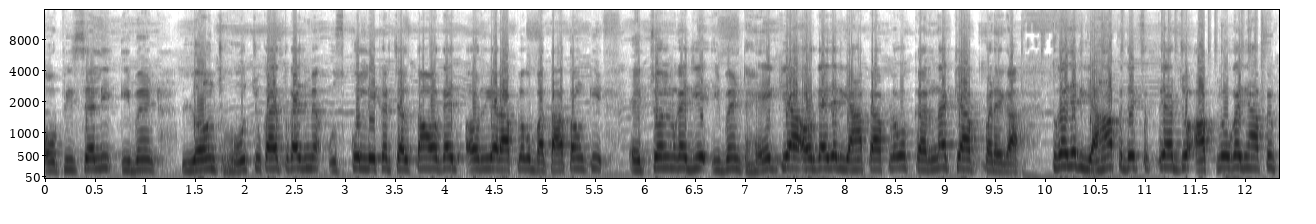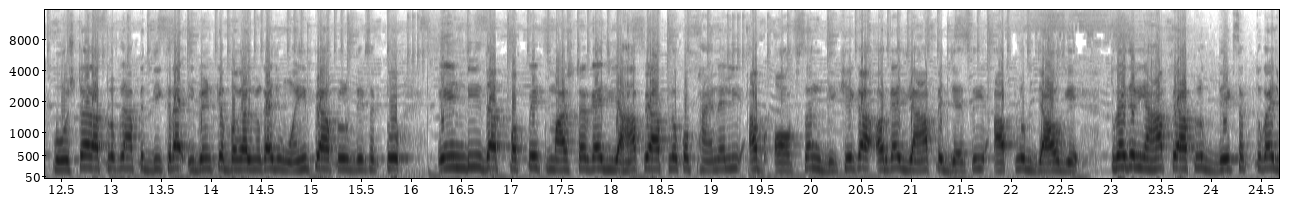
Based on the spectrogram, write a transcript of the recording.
ऑफिशियली इवेंट लॉन्च हो चुका है तो गाइज़ मैं उसको लेकर चलता हूँ। और गाइज़ और यार आप लोग को बताता हूँ कि एक्चुअल में गाइज़ ये इवेंट है क्या? और गाइजर यहाँ पे आप लोग को करना क्या पड़ेगा? तो गाइज़ यहाँ पे देख सकते हैं यार, जो आप लोग का यहाँ पे पोस्टर आप लोग, यहाँ पे दिख रहा है इवेंट के बगल में गाइज़ वहीं पे आप लोग देख सकते हो Andy the puppet master guys यहाँ पे आप लोग को फाइनली अब ऑप्शन दिखेगा। और गाइज़ यहाँ पे जैसे ही आप लोग जाओगे तो गाइज़ यहाँ पे आप लोग देख सकते हो गाइज़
